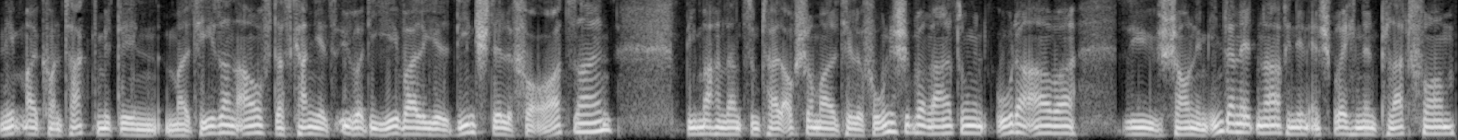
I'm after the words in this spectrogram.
nehmt mal Kontakt mit den Maltesern auf. Das kann jetzt über die jeweilige Dienststelle vor Ort sein. Die machen dann zum Teil auch schon mal telefonische Beratungen oder aber Sie schauen im Internet nach, in den entsprechenden Plattformen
